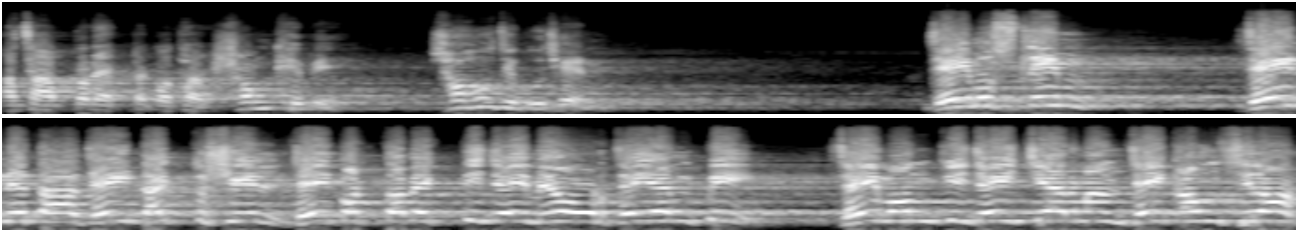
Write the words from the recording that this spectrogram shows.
আচ্ছা আপনারা একটা কথা সংক্ষেপে, সহজে বুঝেন। যেই মুসলিম, যেই নেতা, যেই দায়িত্বশীল, যেই কর্তা ব্যক্তি, যেই মেয়র, যেই এমপি, যেই মন্ত্রী, যেই চেয়ারম্যান, যেই কাউন্সিলর,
